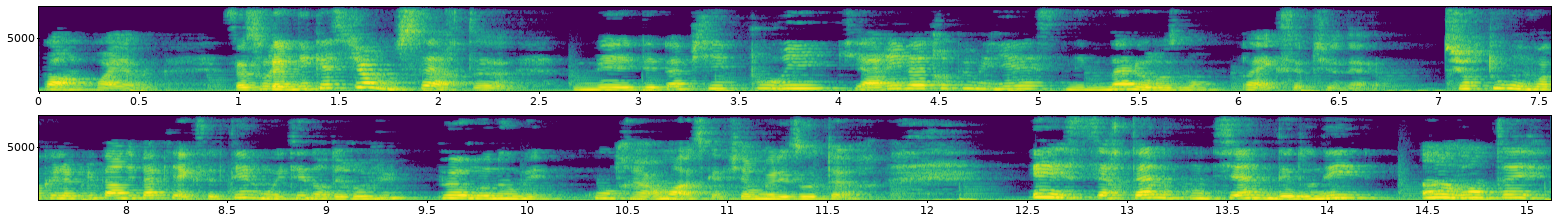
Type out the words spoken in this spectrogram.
Pas incroyable. Ça soulève des questions, certes, mais des papiers pourris qui arrivent à être publiés, ce n'est malheureusement pas exceptionnel. Surtout, on voit que la plupart des papiers acceptés l'ont été dans des revues peu renommées, contrairement à ce qu'affirment les auteurs. Et certaines contiennent des données inventées.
